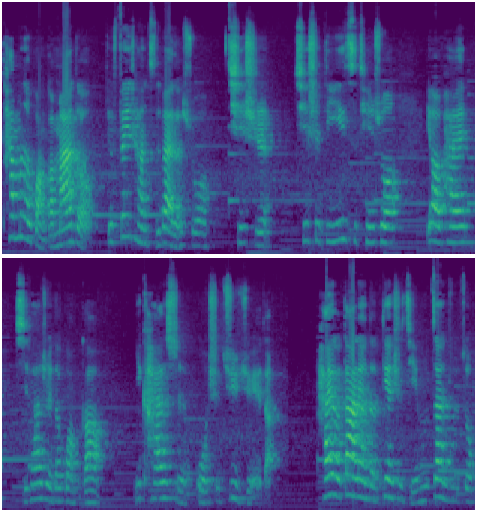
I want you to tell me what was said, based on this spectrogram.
他们的广告 model 就非常直白的说：“其实，其实第一次听说要拍洗发水的广告，一开始我是拒绝的。”还有大量的电视节目赞助中，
